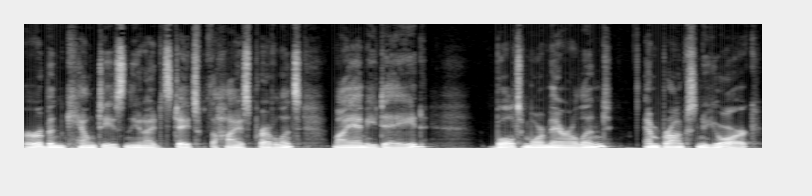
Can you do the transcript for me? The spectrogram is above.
urban counties in the United States with the highest prevalence Miami Dade, Baltimore, Maryland, and Bronx, New York.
